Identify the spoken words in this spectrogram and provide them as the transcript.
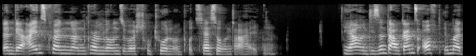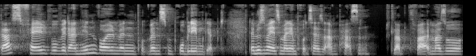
wenn wir eins können, dann können wir uns über Strukturen und Prozesse unterhalten. Ja, und die sind auch ganz oft immer das Feld, wo wir dann hinwollen, wenn, es ein Problem gibt. Da müssen wir jetzt mal den Prozess anpassen. Ich glaube, es war immer so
